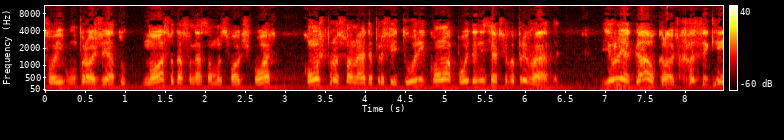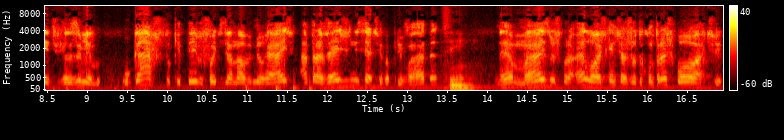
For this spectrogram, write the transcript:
foi um projeto nosso da Fundação Municipal de Esporte, com os profissionais da prefeitura e com o apoio da iniciativa privada. E o legal, Cláudio, é o seguinte, resumindo, o gasto que teve foi 19 mil reais através de iniciativa privada. Sim. Né? Mas os, é lógico que a gente ajuda com transporte,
